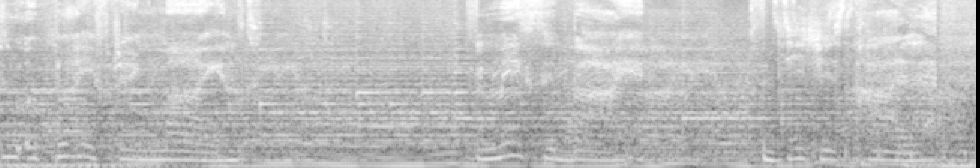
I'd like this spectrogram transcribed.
to Uplifting Mind. Mixed by DJ Stral.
